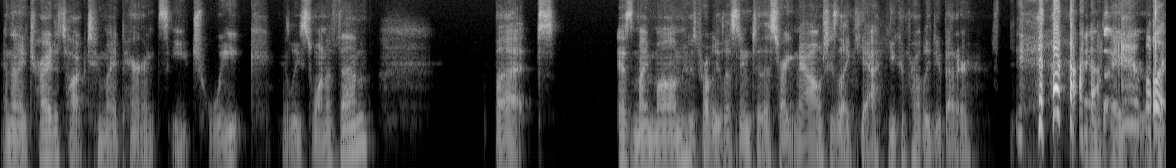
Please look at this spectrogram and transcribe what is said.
And then I try to talk to my parents each week, at least one of them. But as my mom, who's probably listening to this right now, she's like, "Yeah, you can probably do better." well,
